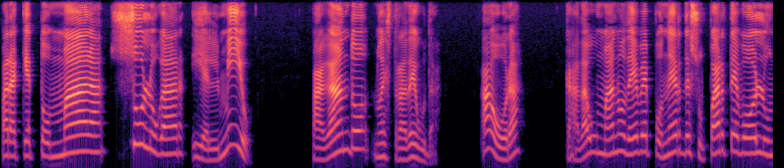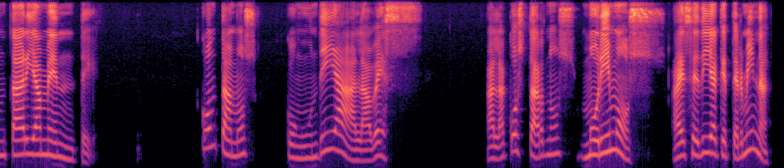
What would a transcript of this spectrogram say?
para que tomara su lugar y el mío, pagando nuestra deuda. Ahora, cada humano debe poner de su parte voluntariamente. Contamos con un día a la vez. Al acostarnos, morimos a ese día que termina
